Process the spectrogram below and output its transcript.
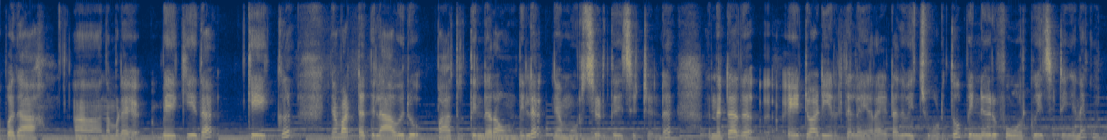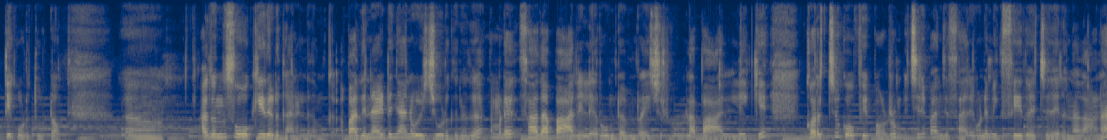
അപ്പോൾ അതാ നമ്മുടെ ബേക്ക് ചെയ്ത കേക്ക്. ഞാൻ വട്ടത്തിൽ ആ ഒരു പാത്രത്തിന്റെ റൗണ്ടിൽ ഞാൻ മുറിച്ചെടുത്ത് വെച്ചിട്ടുണ്ട്. എന്നിട്ട് അത് ഏറ്റവും അടിയിലത്തെ ലെയറായിട്ട് അത് വെച്ച് കൊടുത്തു. പിന്നെ ഒരു ഫോർക്ക് വെച്ചിട്ട് ഇങ്ങനെ കുത്തി കൊടുത്തു കേട്ടോ അതൊന്ന് സോക്ക് ചെയ്തെടുക്കാനുണ്ട് നമുക്ക്. അപ്പോൾ അതിനായിട്ട് ഞാൻ ഒഴിച്ചു കൊടുക്കുന്നത് നമ്മുടെ സാധാ പാലില്ലേ? റൂം ടെമ്പറേച്ചറിലുള്ള പാലിലേക്ക് കുറച്ച് കോഫി പൗഡറും ഇച്ചിരി പഞ്ചസാരയും കൂടി മിക്സ് ചെയ്ത് വെച്ച് തരുന്നതാണ്.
